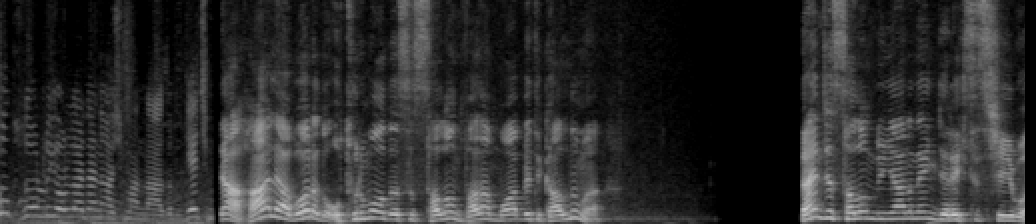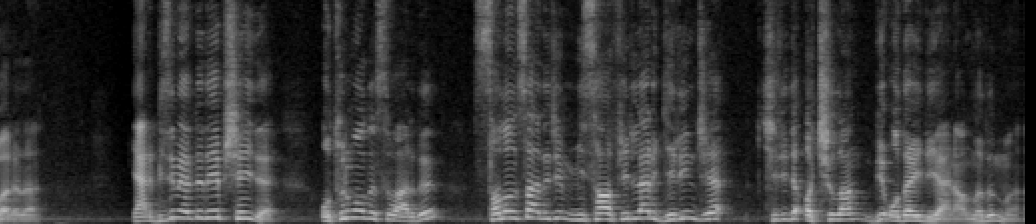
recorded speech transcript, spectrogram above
Çok zorlu yollardan aşman lazım. Geç Ya hala bu arada oturma odası, salon falan muhabbeti kaldı mı? Bence salon dünyanın en gereksiz şeyi bu arada. Yani bizim evde de hep şeydi. Oturma odası vardı. Salon sadece misafirler gelince kilidi açılan bir odaydı yani anladın mı?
